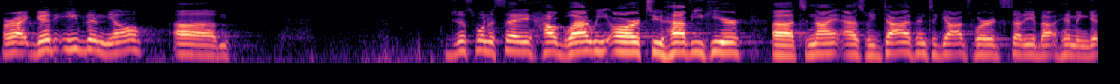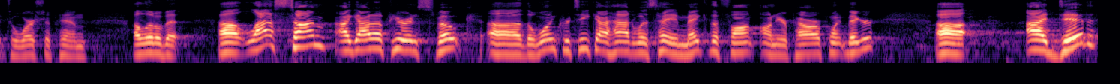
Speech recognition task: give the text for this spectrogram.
All right, good evening, y'all. Um, just want to say how glad we are to have you here uh, tonight as we dive into God's Word, study about Him, and get to worship Him a little bit. Uh, last time I got up here and spoke, uh, the one critique I had was hey, make the font on your PowerPoint bigger. Uh, I did,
